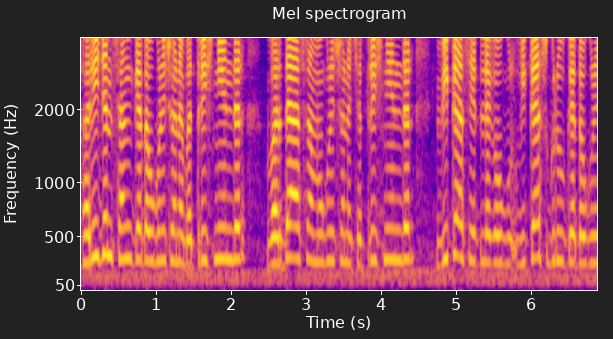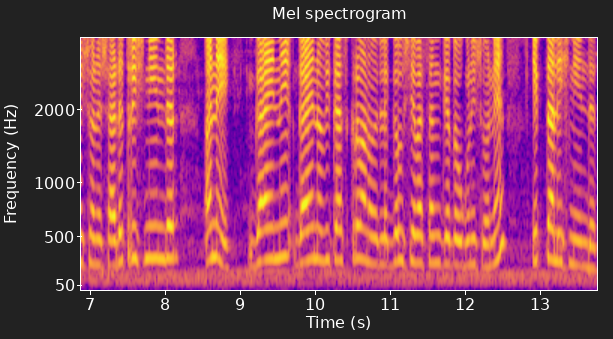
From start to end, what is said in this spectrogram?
હરિજન સંકેત ઓગણીસો ને બત્રીસની અંદર, વર્ધા આશ્રમ ઓગણીસો ને છત્રીસની અંદર, વિકાસ એટલે કે વિકાસ ગૃહ કહેતો ઓગણીસો ને સાડત્રીસની અંદર અને ગાયને, ગાયનો વિકાસ કરવાનો એટલે ગૌ સેવા સંઘ કહેતો ઓગણીસો ને એકતાલીસની અંદર.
